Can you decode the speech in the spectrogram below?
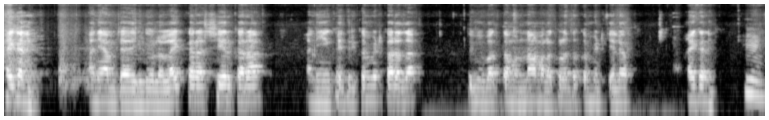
आहे का नाही? आणि आमच्या व्हिडिओला लाईक करा शेअर करा. आणि काहीतरी कमेंट करा जा. तुम्ही बघता म्हणून आम्हाला कळतं कमेंट केल्यावर. आहे का नाही? हम्म.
